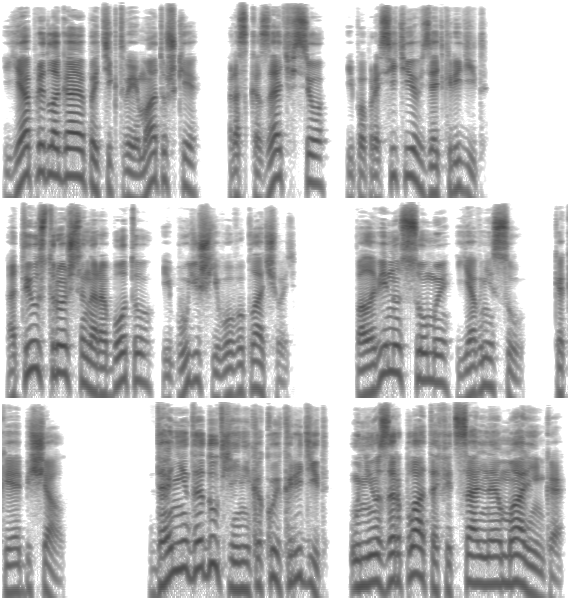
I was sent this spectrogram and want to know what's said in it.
«Я предлагаю пойти к твоей матушке, рассказать все и попросить ее взять кредит. А ты устроишься на работу и будешь его выплачивать. Половину суммы я внесу, как и обещал». «Да не дадут ей никакой кредит, у нее зарплата официальная маленькая,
